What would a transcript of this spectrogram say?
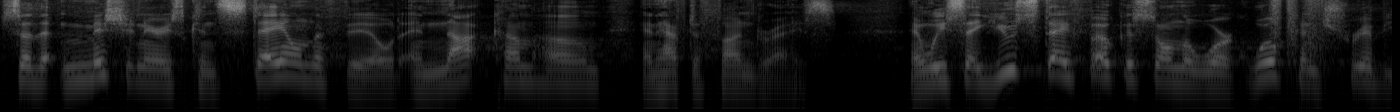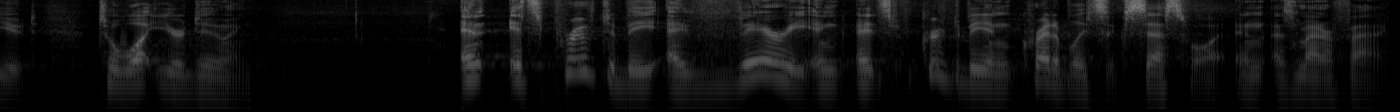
so that missionaries can stay on the field and not come home and have to fundraise. And we say, You stay focused on the work, we'll contribute to what you're doing. And it's proved to be a very, it's proved to be incredibly successful, as a matter of fact.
